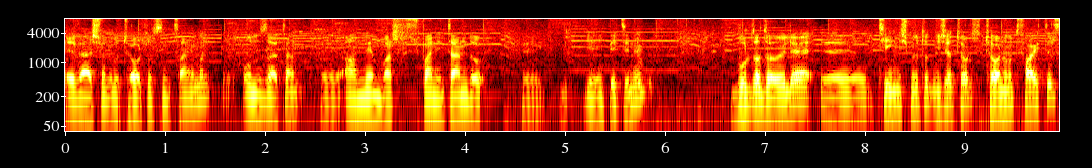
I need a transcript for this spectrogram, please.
e, versiyonu bu Turtles in Time'ın. E, onun zaten e, annem var. Super Nintendo e, gamepad'inin. Burada da öyle. E, Teenage Mutant Ninja Turtles Tournament Fighters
